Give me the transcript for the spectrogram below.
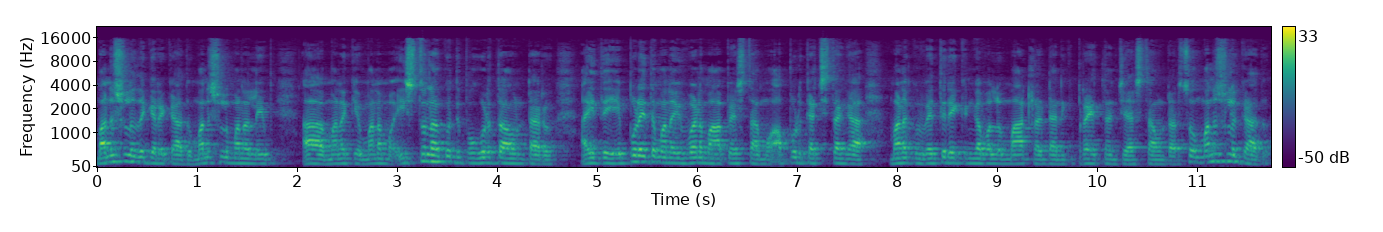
మనుషుల దగ్గర కాదు. మనుషులు మనల్ని మనకి మనం ఇస్తున్న కొద్ది పొగుడుతూ ఉంటారు. అయితే ఎప్పుడైతే మనం ఇవ్వడం ఆపేస్తామో అప్పుడు ఖచ్చితంగా మనకు వ్యతిరేకంగా వాళ్ళు మాట్లాడడానికి ప్రయత్నం చేస్తూ ఉంటారు. సో మనుషులు కాదు.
